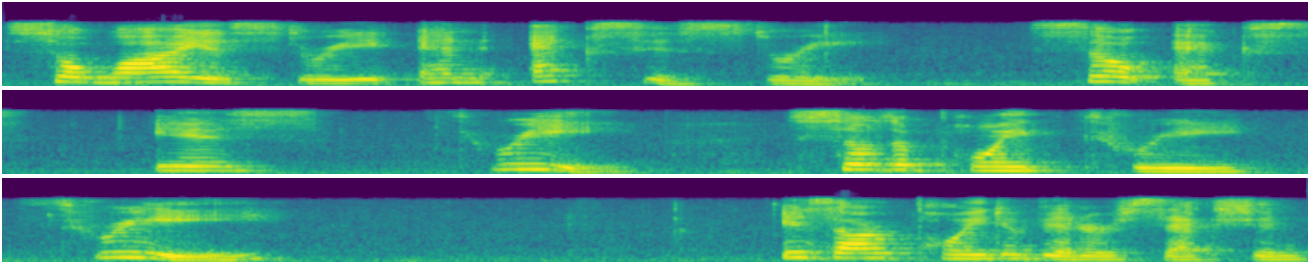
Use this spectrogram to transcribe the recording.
So y is 3 and x is 3. So x is 3. So the point 3, 3 is our point of intersection,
